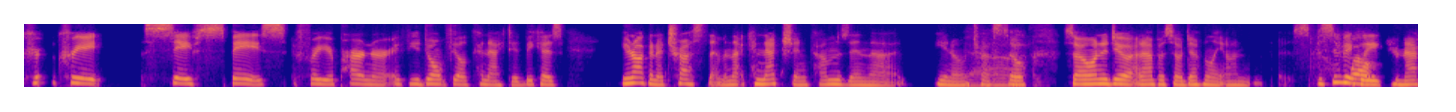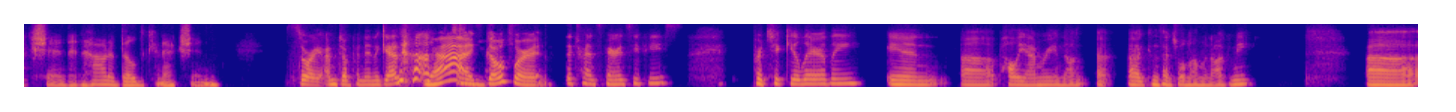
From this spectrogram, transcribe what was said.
cr- create safe space for your partner if you don't feel connected because you're not going to trust them and that connection comes in that you know trust. So so i want to do an episode definitely on specifically well, connection and how to build connection. Sorry i'm jumping in again. Yeah go for it. the transparency piece particularly in uh, polyamory and non uh, uh, consensual non-monogamy uh,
